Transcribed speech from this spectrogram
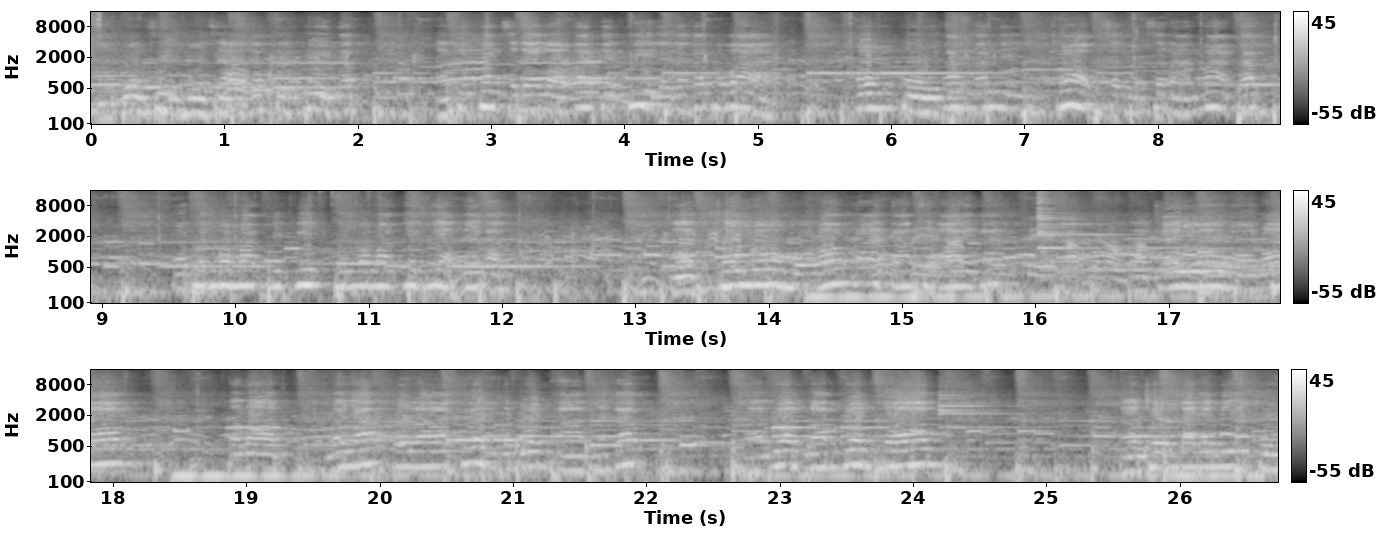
อ่าร่วมซิ่งมวลแซวครับเต็มที่ครับอ่าทุกท่านแสดงออกได้เต็มที่เลยนะครับ เพราะว่าองค์ปู่ท่านนั้นนี่ชอบสนุกสนานมากครับเอ่อเพิ่นมามักมิดมิดเพิ่นมามักเงียบๆเลยครับอ่าชัยโยโห่ร้องได้ตามสบายครับสี่ครับพี่น้องครับชัยโยโห่ร้อง ตลอดระยะเวลาเคลื่อนขบวนผ่านนะครับอ่าร่วมรำร่วมซ้อมอ่าชมบารมีปู่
